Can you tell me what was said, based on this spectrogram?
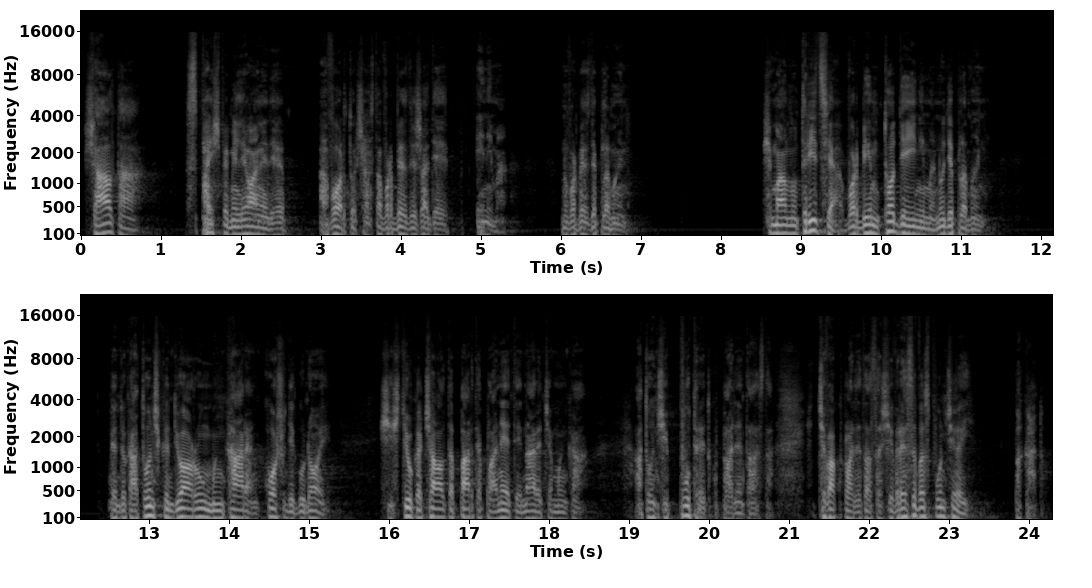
și alta 14 milioane de avorturi și asta vorbesc deja de inimă, nu vorbesc de plămâni. Și malnutriția, vorbim tot de inimă, nu de plămâni. Pentru că atunci când eu arunc mâncarea în coșul de gunoi și știu că cealaltă parte a planetei n-are ce mânca, atunci e putred cu planeta asta. Ceva cu planeta asta. Și vreți să vă spun ce îi? Păcatul.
